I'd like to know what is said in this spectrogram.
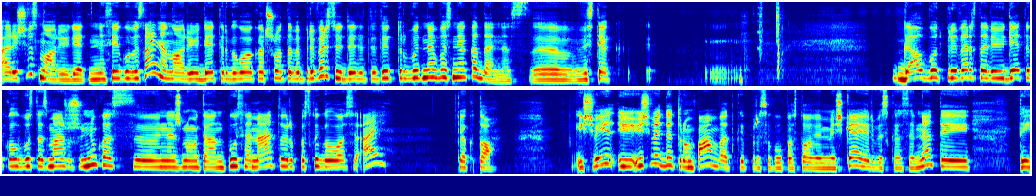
ar iš vis nori judėti. Nes jeigu visai nenori judėti ir galvoji, kad šuo tave privers judėti, tai taip turbūt nebus niekada, nes e, vis tiek galbūt privers tave judėti, kol bus tas mažas šuniukas, nežinau, ten pusę metų ir paskui galvosi, ai, tiek to. Išvei išvedi trumpam vat kaip ir sakau pastovi miške ir viskas ar ne? Tai tai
